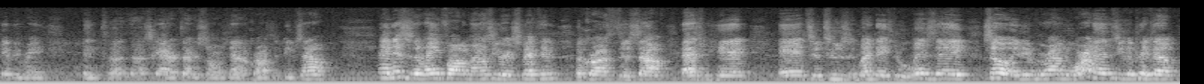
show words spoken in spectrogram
heavy rain and uh, scattered thunderstorms down across the deep south. And this is the rainfall amounts you're expecting across the south as we head into Tuesday, Monday through Wednesday. So if you're around New Orleans, you can pick up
